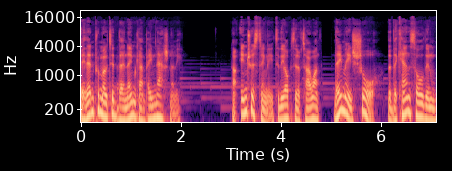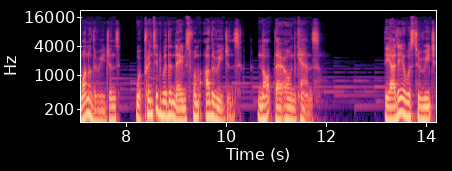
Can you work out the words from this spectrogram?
They then promoted their name campaign nationally. Now, interestingly, to the opposite of Taiwan, they made sure that the cans sold in one of the regions were printed with the names from other regions, not their own cans. The idea was to reach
